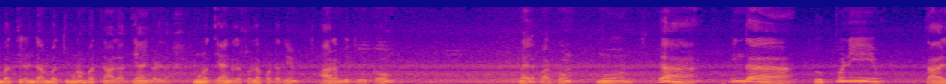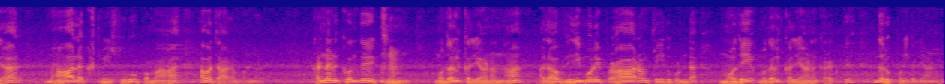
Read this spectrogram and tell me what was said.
ஐம்பத்தி ரெண்டு ஐம்பத்தி மூணு ஐம்பத்தி நாலு அத்தியாயங்களில் மூணு அத்தியாயங்களில் சொல்லப்பட்டதையும் ஆரம்பித்து விட்டோம். மேலே பார்ப்போம். இந்த ருக்மிணி தாயார் மகாலட்சுமி ஸ்வரூபமாக அவதாரம் பண்ணார். கண்ணனுக்கு வந்து முதல் கல்யாணம் தான் அதாவது விதிமுறை பிரகாரம் செய்து கொண்ட முதே முதல் கல்யாணம் கரெக்டு இந்த ருக்மிணி கல்யாணம்.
